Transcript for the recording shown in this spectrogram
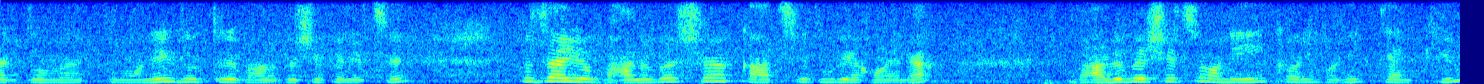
একদম একদম অনেক দূর থেকে ভালোবেসে ফেলেছে তো যাই হোক ভালোবাসা কাছে দূরে হয় না ভালোবেসেছে অনেক অনেক অনেক থ্যাংক ইউ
